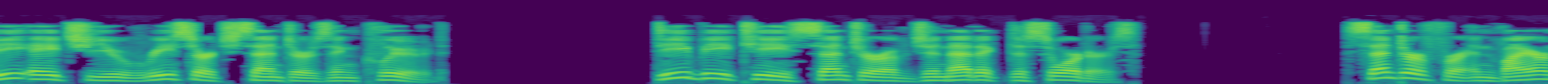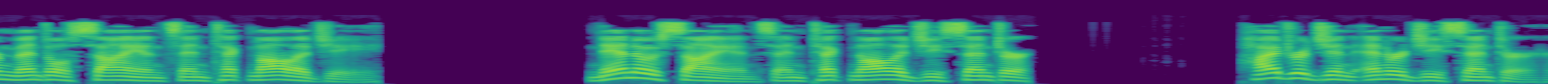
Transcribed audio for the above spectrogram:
BHU research centers include DBT Center of Genetic Disorders Center for Environmental Science and Technology Nanoscience and Technology Center Hydrogen Energy Center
